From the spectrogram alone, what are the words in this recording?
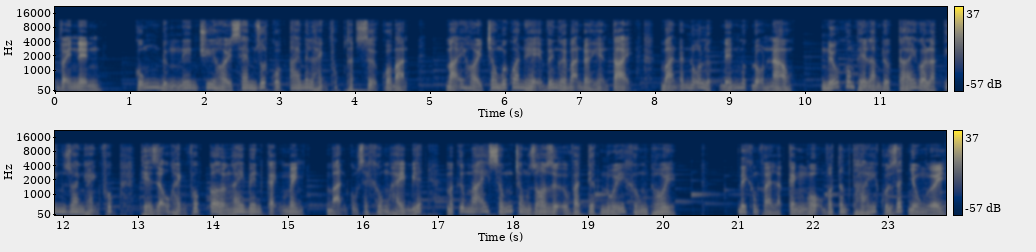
Vậy nên, cũng đừng nên truy hỏi xem rốt cuộc ai mới là hạnh phúc thật sự của bạn. Mà hãy hỏi trong mối quan hệ với người bạn đời hiện tại, bạn đã nỗ lực đến mức độ nào. Nếu không thể làm được cái gọi là kinh doanh hạnh phúc, thì dẫu hạnh phúc có ở ngay bên cạnh mình, bạn cũng sẽ không hay biết mà cứ mãi sống trong dò dự và tiếc nuối không thôi. Đây không phải là cảnh ngộ và tâm thái của rất nhiều người,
